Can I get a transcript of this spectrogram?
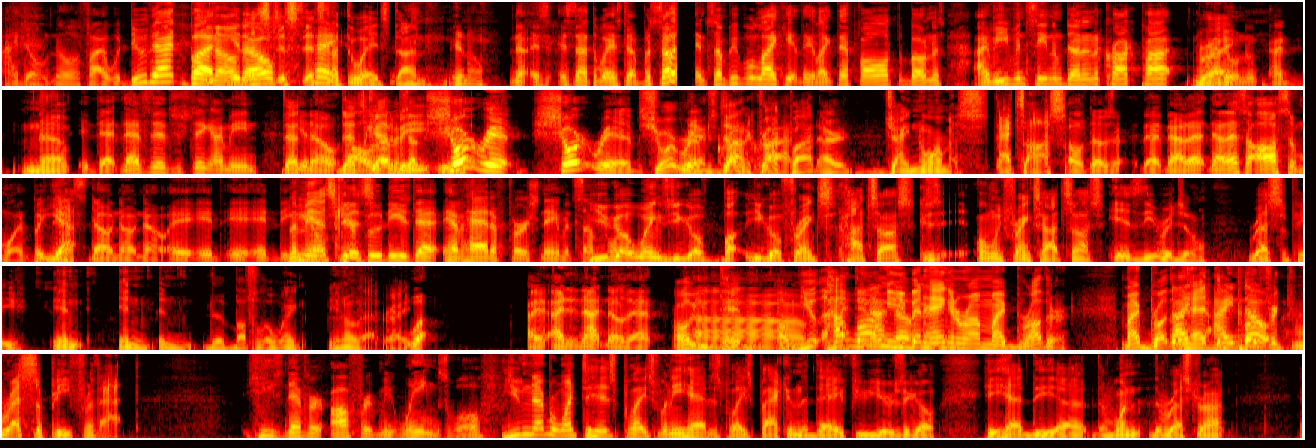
I don't know if I would do that, but no, you that's just that's hey, not the way it's done. You know. no, it's, it's not the way it's done. But some and some people like it. They like that fall off the bonus. I've even seen them done in a crock pot. I Right. don't. I, No, that that's interesting. I mean, That- you know, that's all gotta be- short rib, short ribs, short ribs done in a crock pot are ginormous. That's awesome. Oh, those are that, now. That now that's an awesome one. But Yeah. yes, no, no, no. It, it, it, Let me know, ask you your food needs to have had a first name at some you point. go wings. You go. You go Frank's hot sauce because only Frank's hot sauce is the original recipe in in in the buffalo wing. You know that, right? Well, I, I did not know that. Oh, you didn't. Oh, Uh, you. How I long have you been hanging around my brother? My brother I- had the I know. perfect recipe for that. He's never offered me wings, Wolf. You never went to his place when he had his place back in the day, a few years ago. He had the uh, the one the restaurant.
